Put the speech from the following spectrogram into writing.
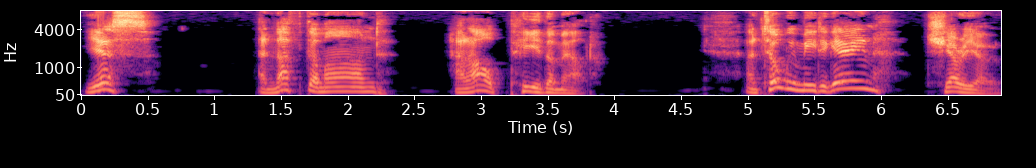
Yes, enough demand, and I'll pee them out. Until we meet again, cheerio.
